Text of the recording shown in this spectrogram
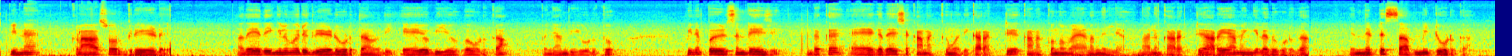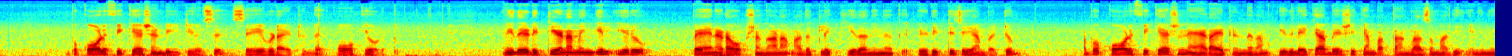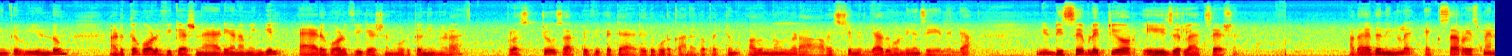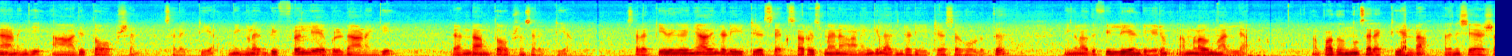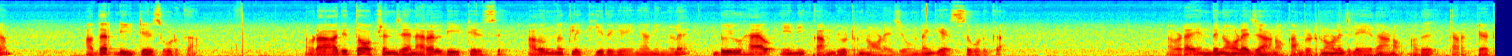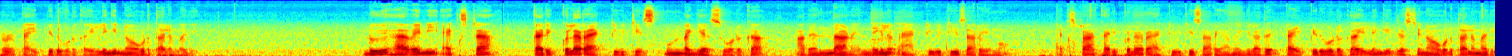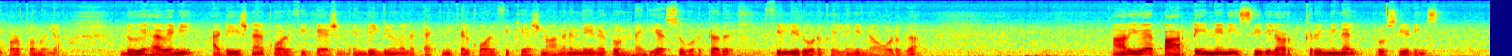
പിന്നെ ക്ലാസ് ഓർ ഗ്രേഡ് അത് ഏതെങ്കിലും ഒരു ഗ്രേഡ് കൊടുത്താൽ മതി. എയോ ബിയോ ഒക്കെ കൊടുക്കാം. അപ്പോൾ ഞാൻ ബി കൊടുത്തു. പിന്നെ പേഴ്സന്റേജ് ഇതൊക്കെ ഏകദേശ കണക്ക് മതി. കറക്റ്റ് കണക്കൊന്നും വേണമെന്നില്ല. എന്നാലും കറക്റ്റ് അറിയാമെങ്കിൽ അത് കൊടുക്കുക. എന്നിട്ട് സബ്മിറ്റ് കൊടുക്കുക. അപ്പോൾ ക്വാളിഫിക്കേഷൻ ഡീറ്റെയിൽസ് സേവ്ഡ് ആയിട്ടുണ്ട്. ഓക്കെ കൊടുത്തു. ഇനി ഇത് എഡിറ്റ് ചെയ്യണമെങ്കിൽ ഈ ഒരു പേനയുടെ ഓപ്ഷൻ കാണാം. അത് ക്ലിക്ക് ചെയ്താൽ നിങ്ങൾക്ക് എഡിറ്റ് ചെയ്യാൻ പറ്റും. അപ്പോൾ ക്വാളിഫിക്കേഷൻ ആഡ് ആയിട്ടുണ്ട്. നമുക്ക് ഇതിലേക്ക് അപേക്ഷിക്കാൻ പത്താം ക്ലാസ് മതി. ഇനി നിങ്ങൾക്ക് വീണ്ടും അടുത്ത ക്വാളിഫിക്കേഷൻ ആഡ് ചെയ്യണമെങ്കിൽ ആഡ് ക്വാളിഫിക്കേഷൻ കൊടുത്ത് നിങ്ങളുടെ പ്ലസ് ടു സർട്ടിഫിക്കറ്റ് ആഡ് ചെയ്ത് കൊടുക്കാനൊക്കെ പറ്റും. അതൊന്നും ഇവിടെ ആവശ്യമില്ല. അതുകൊണ്ട് ഞാൻ ചെയ്യുന്നില്ല. ഇനി ഡിസബിലിറ്റി ഓർ ഏജ് റിലാക്സേഷൻ അതായത് നിങ്ങൾ എക്സ് സർവീസ്മാൻ ആണെങ്കിൽ ആദ്യത്തെ ഓപ്ഷൻ സെലക്ട് ചെയ്യുക. നിങ്ങൾ ഡിഫറെന്റ് ഏബിൾഡ് ആണെങ്കിൽ രണ്ടാമത്തെ ഓപ്ഷൻ സെലക്ട് ചെയ്യാം സെലക്ട് ചെയ്ത് കഴിഞ്ഞാൽ അതിന്റെ ഡീറ്റെയിൽസ് എക്സ് സർവീസ്മാൻ ആണെങ്കിൽ അതിന്റെ ഡീറ്റെയിൽസ് കൊടുത്ത് നിങ്ങളത് ഫില്ല് ചെയ്യേണ്ടി വരും. നമ്മളതൊന്നും അല്ല. അപ്പോൾ അതൊന്നും സെലക്ട് ചെയ്യേണ്ട. അതിന് ശേഷം അതർ ഡീറ്റെയിൽസ് കൊടുക്കുക. അവിടെ ആദ്യത്തെ ഓപ്ഷൻ ജനറൽ ഡീറ്റെയിൽസ് അതൊന്ന് ക്ലിക്ക് ചെയ്ത് കഴിഞ്ഞാൽ നിങ്ങൾ do you have any computer knowledge ഉണ്ടെങ്കിൽ എസ് കൊടുക്കുക. അവിടെ എന്ത് നോളേജാണോ കമ്പ്യൂട്ടർ നോളേജിൽ ഏതാണോ അത് കറക്റ്റായിട്ട് ടൈപ്പ് ചെയ്ത് കൊടുക്കുക. ഇല്ലെങ്കിൽ നോ കൊടുത്താലും മതി. Do you have any extracurricular activities ഉണ്ടെങ്കിൽ എസ് കൊടുക്കുക. അതെന്താണ്? എന്തെങ്കിലും ആക്ടിവിറ്റീസ് അറിയുമോ? എക്സ്ട്രാ കരിക്കുലർ ആക്ടിവിറ്റീസ് അറിയാമെങ്കിൽ അത് ടൈപ്പ് ചെയ്ത് കൊടുക്കുക. ഇല്ലെങ്കിൽ ജസ്റ്റ് നോ കൊടുത്താലും മതി. കുഴപ്പമൊന്നുമില്ല. Do you have any additional qualification എന്തെങ്കിലും വല്ല ടെക്നിക്കൽ ക്വാളിഫിക്കേഷനോ അങ്ങനെ എന്തെങ്കിലുമൊക്കെ ഉണ്ടെങ്കിൽ എസ് കൊടുത്ത് അത് ഫില്ല് ചെയ്ത് കൊടുക്കുക. ഇല്ലെങ്കിൽ നോ കൊടുക്കുക. Are you a party in any civil or criminal proceedings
